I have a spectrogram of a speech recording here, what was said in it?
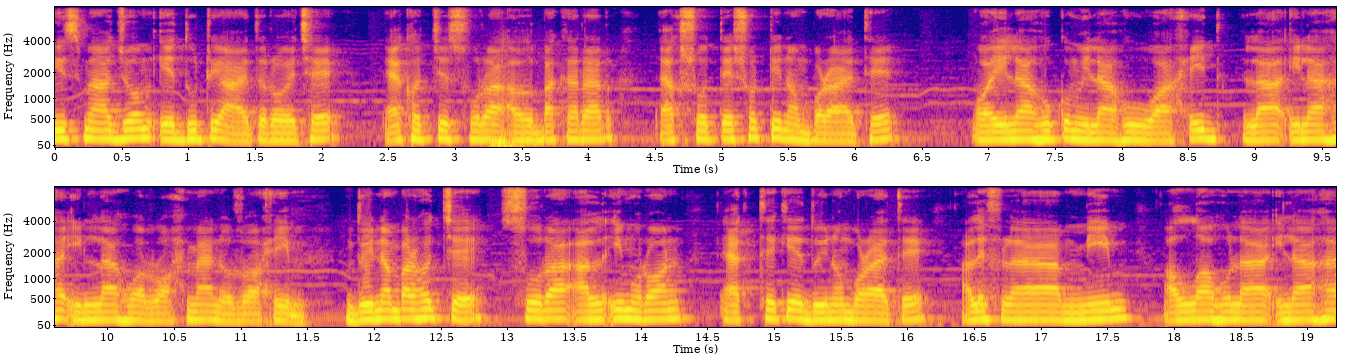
ইসমে আজম এ দুটি আয়াতে রয়েছে, এক হচ্ছে সুরা আল বাকারার একশো তেষট্টি নম্বর আয়াতে, ওয়া ইলাহুকুম ইলাহু ওয়াহিদ, লা ইলাহা ইল্লাহু রহমানুর রহিম দুই নম্বর হচ্ছে সুরা আল ইমরন এক থেকে দুই নম্বর আয়তে আলিফলা মিম আল্লাহুলা ইলাহা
